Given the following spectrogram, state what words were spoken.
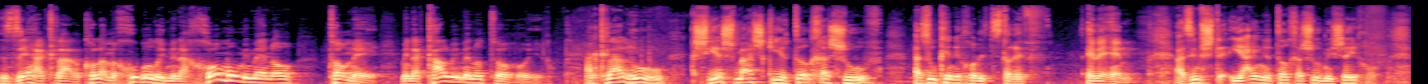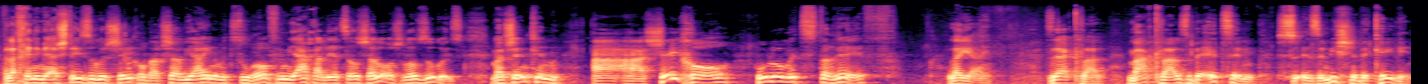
זה הכלל, כל המחובר לו מן החומו ממנו טומא, מן הקל ממנו טהור. הכלל הוא, כשיש משקי יותר חשוב, אז הוא כן יכול להצטרף אליהם. אז אם שתי, יין יותר חשוב משייכו, ולכן אם היה שתי זוגos שייכו, ועכשיו יין מצורופים יחד לייצר שלוש, לא זוגos. מה שאין כן, השייכו הוא לא מצטרף ליין. זה הכלל. מה הכלל? זה בעצם, זה משנה בכלים.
